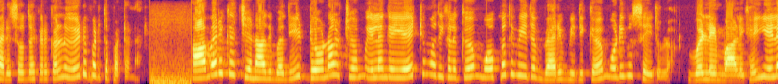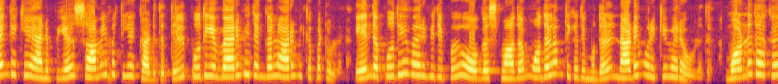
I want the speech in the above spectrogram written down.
பரிசோதகர்கள் ஈடுபடுத்தப்பட்டனர். அமெரிக்க ஜனாதிபதி டொனால்ட் ட்ரம்ப் இலங்கை ஏற்றுமதிகளுக்கு முப்பது வீத வரி விதிக்க முடிவு செய்துள்ளார். வெள்ளை மாளிகை இலங்கைக்கு அனுப்பிய சமீபத்திய கடிதத்தில் புதிய வரி விதங்கள் அறிவிக்கப்பட்டுள்ளன. இந்த புதிய வரி விதிப்பு ஆகஸ்ட் மாதம் முதலாம் திகதி முதல் நடைமுறைக்கு வர உள்ளது. முன்னதாக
